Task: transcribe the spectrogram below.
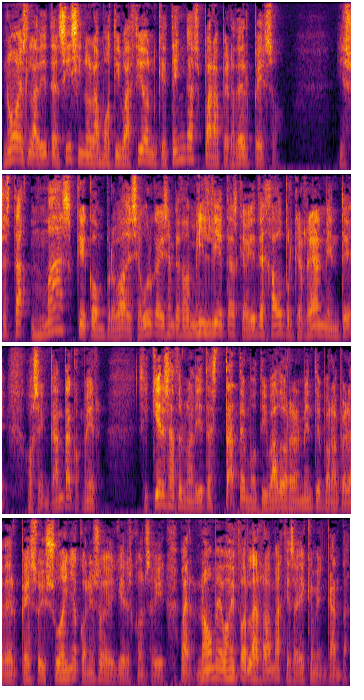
no es la dieta en sí, sino la motivación que tengas para perder peso. Y eso está más que comprobado. Y seguro que habéis empezado mil dietas que habéis dejado porque realmente os encanta comer. Si quieres hacer una dieta, estate motivado realmente para perder peso y sueño con eso que quieres conseguir. Bueno, no me voy por las ramas, que sabéis que me encanta.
